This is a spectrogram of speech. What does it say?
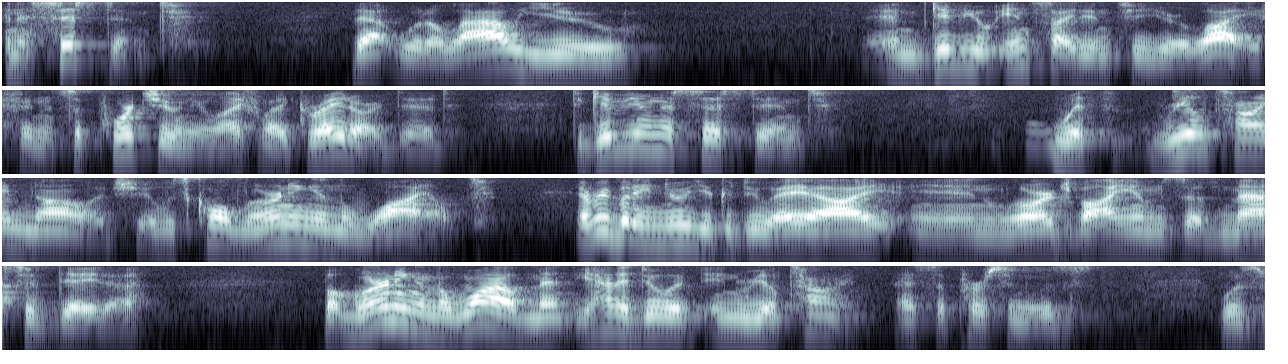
an assistant that would allow you and give you insight into your life and support you in your life like radar did to give you an assistant with real-time knowledge. It was called learning in the wild. Everybody knew you could do AI in large volumes of massive data, but learning in the wild meant you had to do it in real time as the person was, was,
